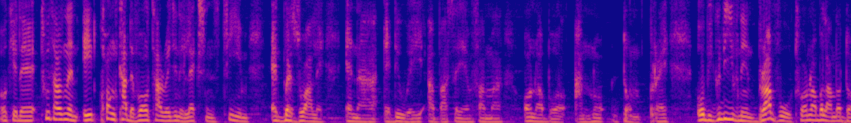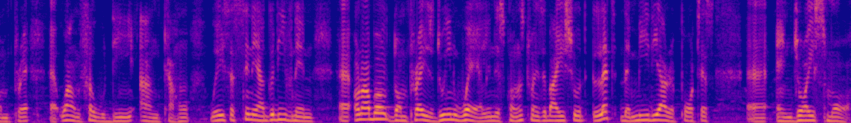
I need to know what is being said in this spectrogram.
okay the 2008 conquer the volta region elections team egbezwale and wei aba sɛ yɛmfama honorable ano dompre obi good evening. Bravo to honorable Annoh-Dompreh uh, wamfa wo din anka ho wei sɛ senior. Good evening. Uh, honorable Dompreh is doing well in his constituency but he should let the media reporters uh, enjoy small.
